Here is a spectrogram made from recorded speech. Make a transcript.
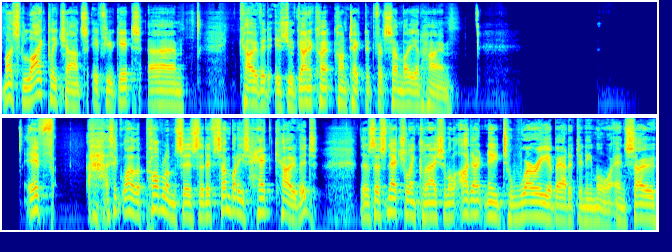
most likely chance if you get um, COVID is you're going to co- contact it for somebody at home. If I think one of the problems is that if somebody's had COVID, there's this natural inclination, well, I don't need to worry about it anymore. And so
